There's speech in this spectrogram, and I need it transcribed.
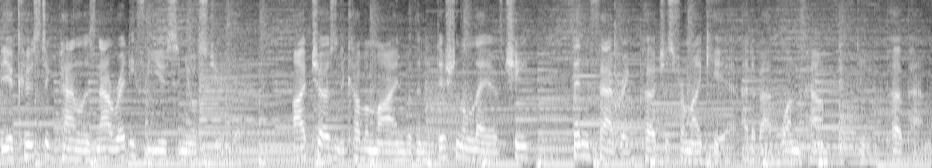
The acoustic panel is now ready for use in your studio. I've chosen to cover mine with an additional layer of cheap, thin fabric purchased from IKEA at about £1.50 per panel.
